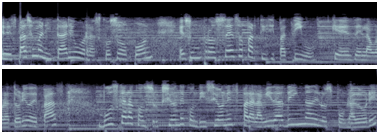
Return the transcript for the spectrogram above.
El espacio humanitario Borrascoso Opón es un proceso participativo que desde el Laboratorio de Paz busca la construcción de condiciones para la vida digna de los pobladores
